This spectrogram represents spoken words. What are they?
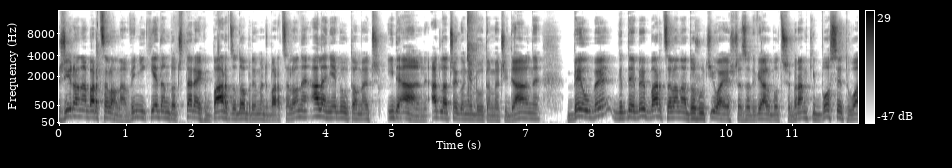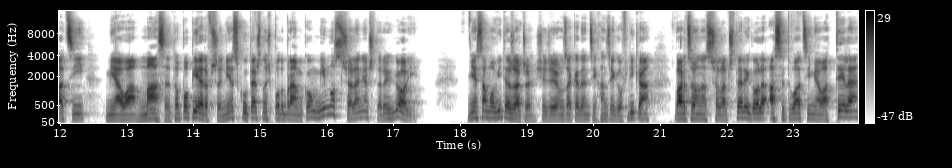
Girona Barcelona, wynik 1 do 4, bardzo dobry mecz Barcelony, ale nie był to mecz idealny. A dlaczego nie był to mecz idealny? Byłby, gdyby Barcelona dorzuciła jeszcze ze dwie albo trzy bramki, bo sytuacji miała masę. To po pierwsze, nieskuteczność pod bramką, mimo strzelenia czterech goli. Niesamowite rzeczy się dzieją za kadencji Hansiego Flicka. Barcelona strzela 4 gole, a sytuacji miała tyle,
